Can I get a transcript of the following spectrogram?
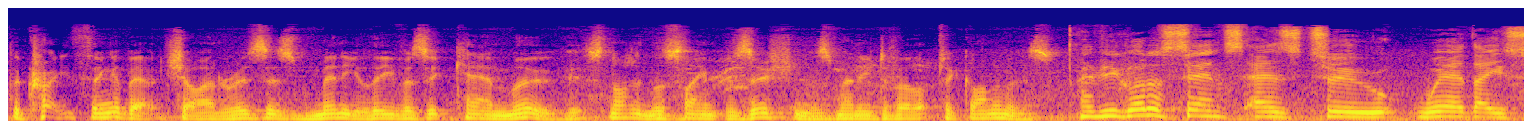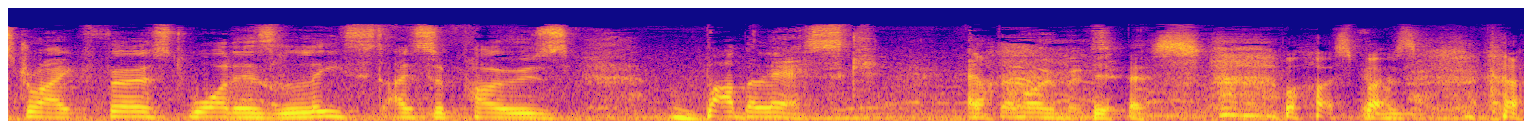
the great thing about China is there's many levers it can move. It's not in the same position as many developed economies. Have you got a sense as to where they strike first, what is least, I suppose, suppose, bubble-esque at the moment. yes. Well, I suppose yeah.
